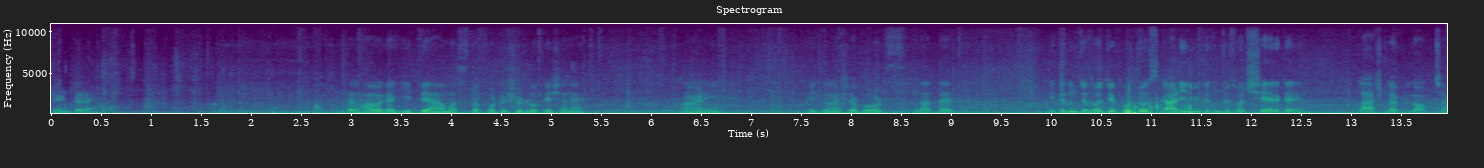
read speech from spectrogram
सेंटर आहे. तर हा बघा इथे हा मस्त फोटोशूट लोकेशन आहे. आणि इथून अशा बोट्स जात आहेत इथे तुमच्यासोबत जे फोटोज काढीन मी ते तुमच्यासोबत शेअर करेन. लास्टला ब्लॉगच्या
